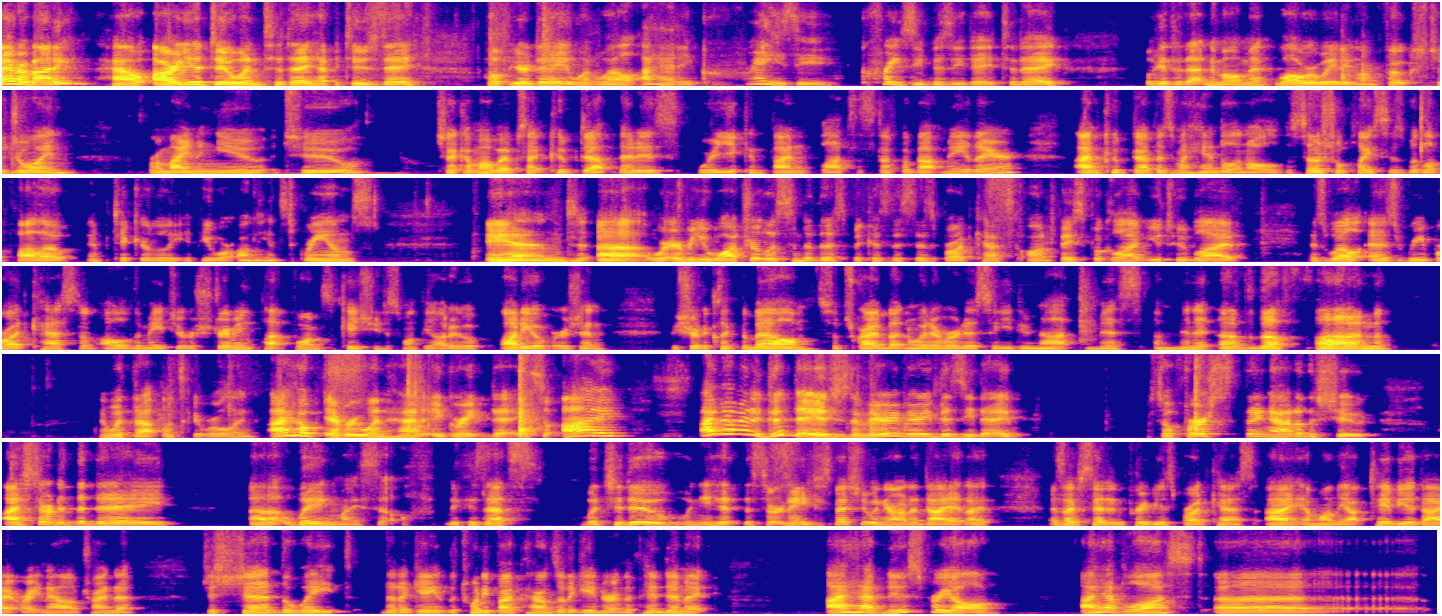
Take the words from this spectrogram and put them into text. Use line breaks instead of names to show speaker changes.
Hi, everybody. How are you doing today? Happy Tuesday. Hope your day went well. I had a crazy, crazy busy day today. We'll get to that in a moment. While we're waiting on folks to join, reminding you to check out my website, Cooped Up. That is where you can find lots of stuff about me there. I'm Cooped Up as my handle in all the social places. Would love to follow, and particularly if you are on the Instagrams and uh, wherever you watch or listen to this, because this is broadcast on Facebook Live, YouTube Live, as well as rebroadcast on all of the major streaming platforms. In case you just want the audio audio version, be sure to click the bell, subscribe button, whatever it is, so you do not miss a minute of the fun. And with that, let's get rolling. I hope everyone had a great day. So I, I'm having a good day. It's just a very, very busy day. So first thing out of the chute I started the day uh, weighing myself because that's what you do when you hit the certain age, especially when you're on a diet. I, as I've said in previous broadcasts, I am on the Optavia diet right now. I'm trying to just shed the weight that I gained, the 25 pounds that I gained during the pandemic. I have news for y'all. I have lost uh,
